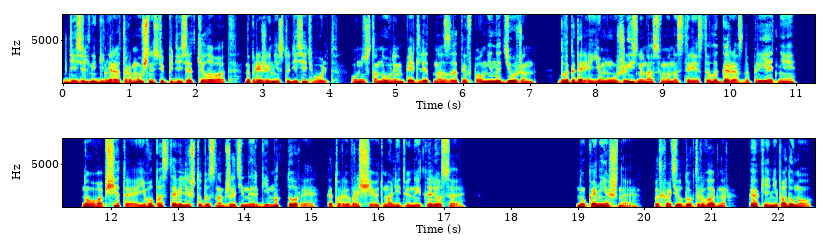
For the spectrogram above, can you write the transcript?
Дизельный генератор мощностью 50 киловатт, напряжение 110 вольт. Он установлен 5 лет назад и вполне надежен. Благодаря ему жизнь у нас в монастыре стала гораздо приятнее. Но вообще-то его поставили, чтобы снабжать энергией моторы, которые вращают молитвенные колеса. «Ну, конечно», — подхватил доктор Вагнер. «Как я не подумал».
